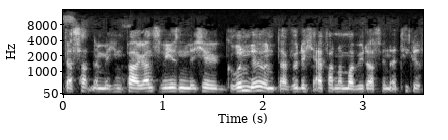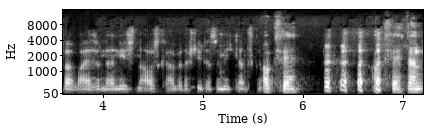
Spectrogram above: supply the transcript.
Das hat nämlich ein paar ganz wesentliche Gründe und da würde ich einfach nochmal wieder auf den Artikel verweisen in der nächsten Ausgabe. Da steht das nämlich ganz genau. Okay, okay dann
